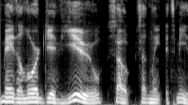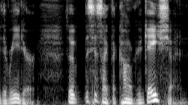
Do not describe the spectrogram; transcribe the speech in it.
May the Lord give you, so suddenly it's me, the reader. So this is like the congregation.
